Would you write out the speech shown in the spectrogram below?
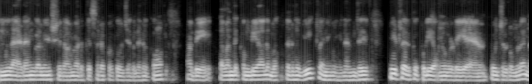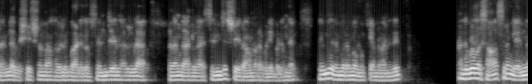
எல்லா இடங்களையும் ஸ்ரீராமருக்கு சிறப்பு பூஜைகள் இருக்கும். அப்படி கலந்துக்க முடியாத பக்தர்கள் வீட்டுல நீங்க இணைந்து வீட்டுல இருக்கக்கூடிய அவங்களுடைய பூஜை ரூம்ல நல்ல விசேஷமாக வழிபாடுகள் செஞ்சு நல்ல அலங்காரங்களை செஞ்சு ஸ்ரீராமரை வழிபடுங்க. இது ரொம்ப ரொம்ப முக்கியமானது. அதுபோக சாஸ்திரங்கள் என்ன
